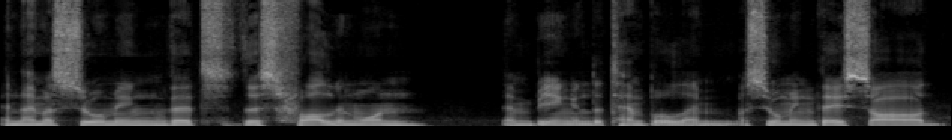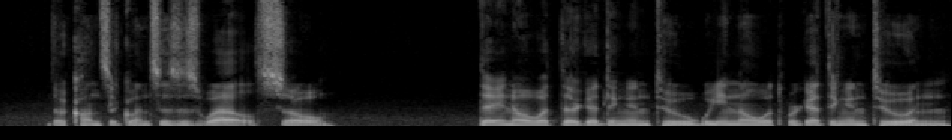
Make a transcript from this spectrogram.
And I'm assuming that this fallen one, them being in the temple, I'm assuming they saw the consequences as well. So they know what they're getting into, we know what we're getting into, and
